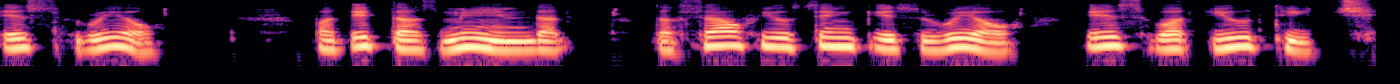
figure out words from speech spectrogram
is real, but it does mean that the self you think is real is what you teach.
